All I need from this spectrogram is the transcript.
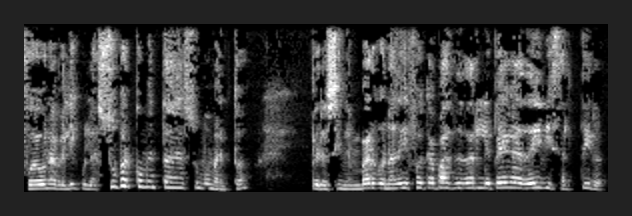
fue una película súper comentada en su momento, pero sin embargo nadie fue capaz de darle pega a Davis al tiro.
